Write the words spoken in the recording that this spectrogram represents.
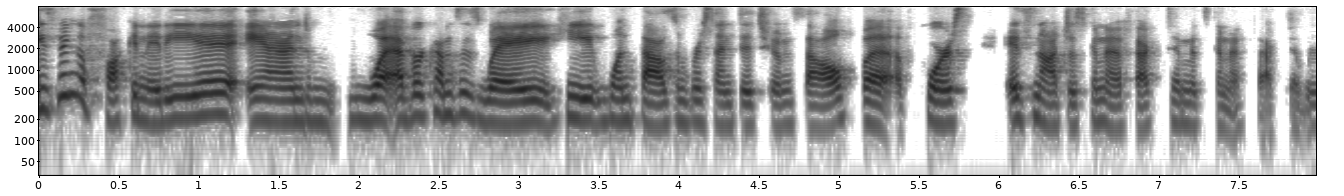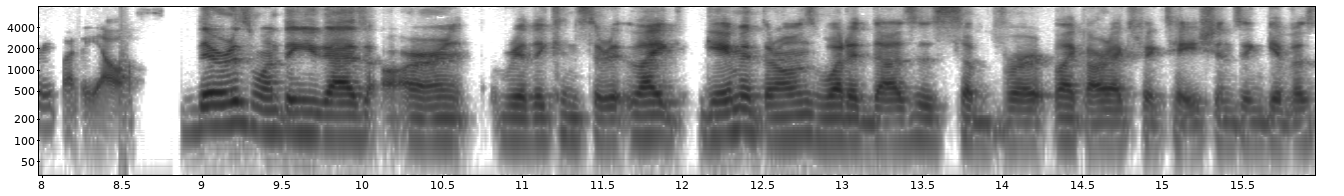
he's being a fucking idiot and whatever comes his way, he 1000% did to himself. But of course, it's not just going to affect him, it's going to affect everybody else there is one thing you guys aren't really considering like game of thrones what it does is subvert like our expectations and give us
